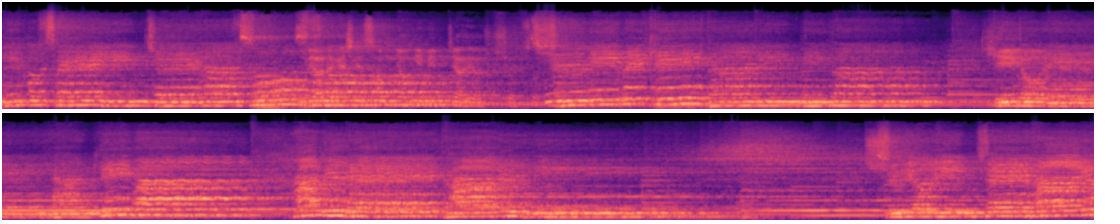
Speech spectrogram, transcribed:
이곳에 임재하소서 우리 안에 계신 성령님 임재하여 주시옵소서. 주님을 기 기도의 향기가 하늘에 닿으니. 주여 임재하여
